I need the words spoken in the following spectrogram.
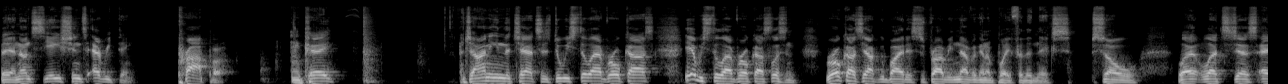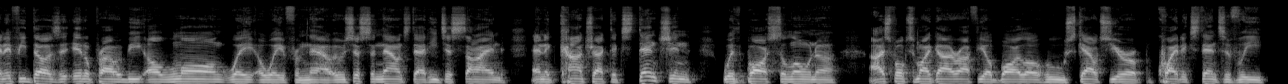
the enunciations, everything proper. Okay. Johnny in the chat says, Do we still have Rokas? Yeah, we still have Rokas. Listen, Rokas Jokubaitis is probably never going to play for the Knicks. So let, us just, and if he does, it, it'll probably be a long way away from now. It was just announced that he just signed an, a contract extension with Barcelona. I spoke to my guy, Rafael Barlow, who scouts Europe quite extensively.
